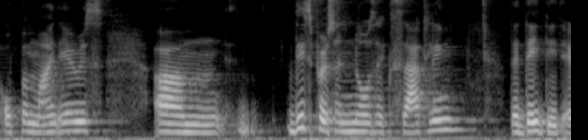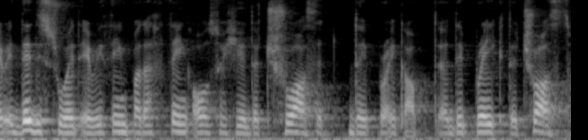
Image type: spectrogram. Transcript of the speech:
open mind Aries. Um, this person knows exactly that they did they destroyed everything but i think also here the trust that they break up uh, they break the trust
